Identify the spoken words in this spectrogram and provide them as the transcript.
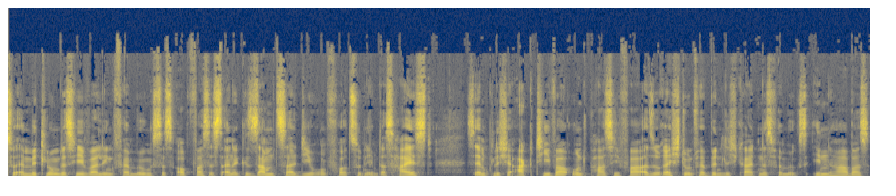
Zur Ermittlung des jeweiligen Vermögens des Opfers ist eine Gesamtsaldierung vorzunehmen. Das heißt, sämtliche Aktiva und Passiva, also Rechte und Verbindlichkeiten des Vermögensinhabers,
